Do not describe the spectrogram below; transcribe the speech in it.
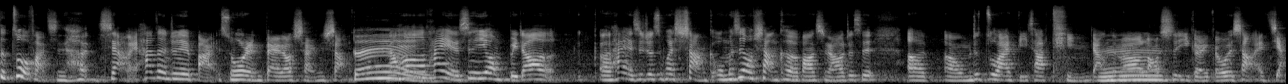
的做法其实很像，哎，他真的就是把所有人带到山上，对，然后他也是用比较。呃，他也是，就是会上课。我们是用上课的方式，然后就是呃呃，我们就坐在底下听这样子，然后老师一个一个会上来讲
